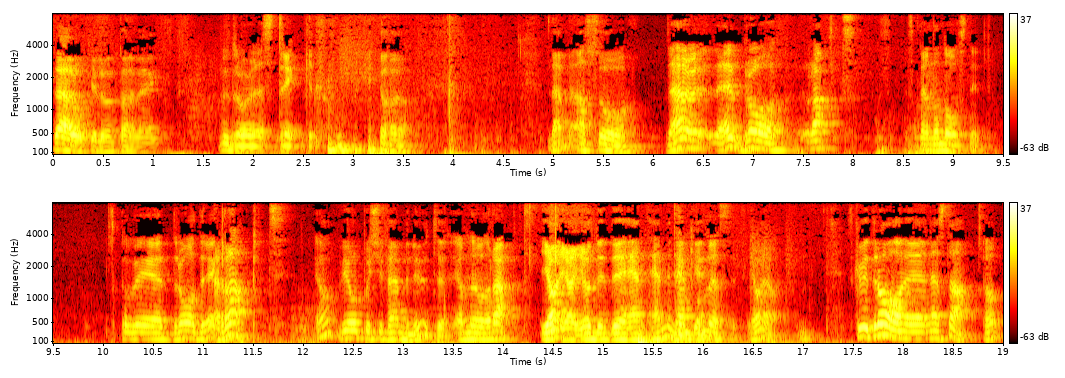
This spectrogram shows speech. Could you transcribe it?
Där åker luntan iväg. Nu drar det där strecket. ja, ja. Nej, men alltså... Det här, det här är ett bra, rappt, spännande avsnitt. Ska vi dra direkt? Rappt. Ja. Vi håller på 25 minuter. Ja, men det var rappt. Ja, ja, ja det, det händer mycket. Tempomässigt. Ja, ja. Ska vi dra eh, nästa? Ja.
